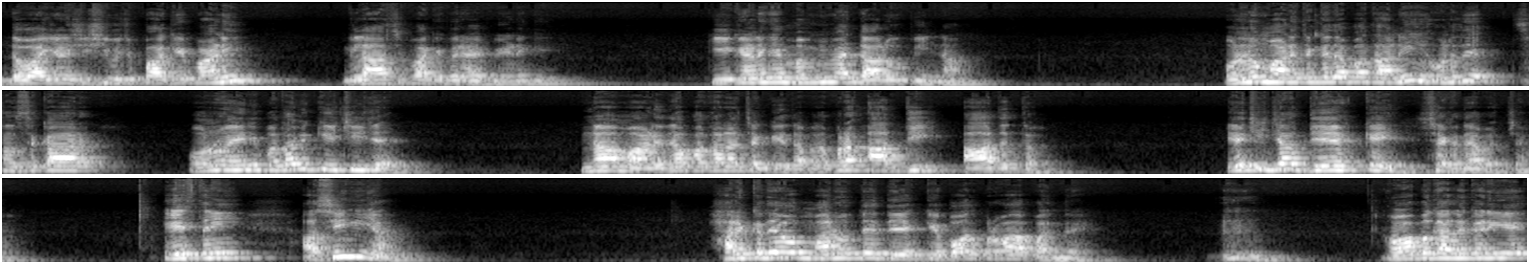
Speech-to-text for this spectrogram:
ਦਵਾਈ ਵਾਲੀ ਸ਼ੀਸ਼ੀ ਵਿੱਚ ਪਾ ਕੇ ਪਾਣੀ, ਗਲਾਸ 'ਚ ਪਾ ਕੇ ਫਿਰ ਐ ਪੀਣਗੇ। ਕੀ ਕਹਿਣਗੇ? ਮੰਮੀ, ਮੈਂ दारू ਪੀਣਾ ਉਹਨਾਂ ਨੂੰ ਮਾੜੇ ਚੰਗੇ ਦਾ ਪਤਾ ਨਹੀਂ। ਉਹਨਾਂ ਦੇ ਸੰਸਕਾਰ, ਉਹਨੂੰ ਇਹ ਨਹੀਂ ਪਤਾ ਵੀ ਕੀ ਚੀਜ਼ ਹੈ। ਨਾ ਮਾੜੇ ਦਾ ਪਤਾ, ਨਾ ਚੰਗੇ ਦਾ ਪਤਾ, ਪਰ ਆਦੀ, ਆਦਤ। ਇਹ ਚੀਜ਼ਾਂ ਦੇਖ ਕੇ ਸਿੱਖਦਾ ਬੱਚਾ। ਇਸ ਤਰੀ ਅਸੀਂ ਵੀ ਆ ਹਰ ਇੱਕ ਦੇ ਉਹ ਮਨ ਉੱਤੇ ਦੇਖ ਕੇ ਬਹੁਤ ਪ੍ਰਭਾਵ ਪੈਂਦਾ ਹੈ। ਆਓ ਆਪਾਂ ਗੱਲ ਕਰੀਏ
